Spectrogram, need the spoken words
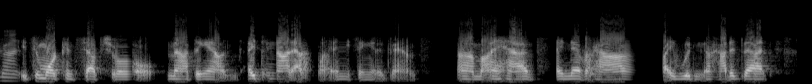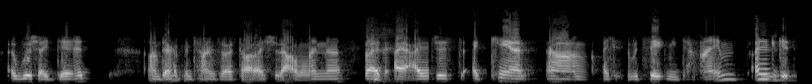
right. It's a more conceptual mapping out. I do not outline anything in advance. Um, I have. I never have. I wouldn't know how to do that. I wish I did. Um, there have been times that I thought I should outline this, but I, I just I can't. Um, I think it would save me time. I think it.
